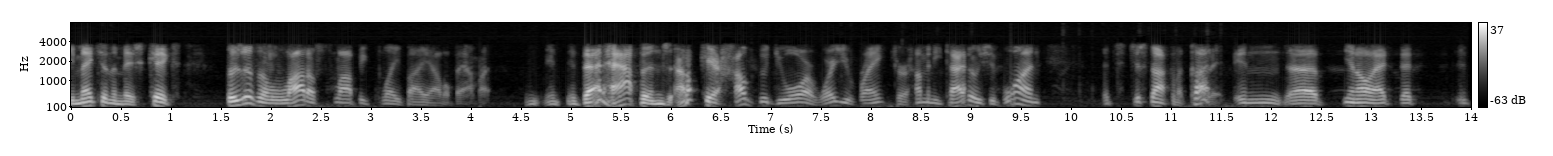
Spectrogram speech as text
You mentioned the missed kicks. There's just a lot of sloppy play by Alabama if that happens, I don't care how good you are, where you ranked, or how many titles you've won. It's just not going to cut it. And uh, you know that that it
